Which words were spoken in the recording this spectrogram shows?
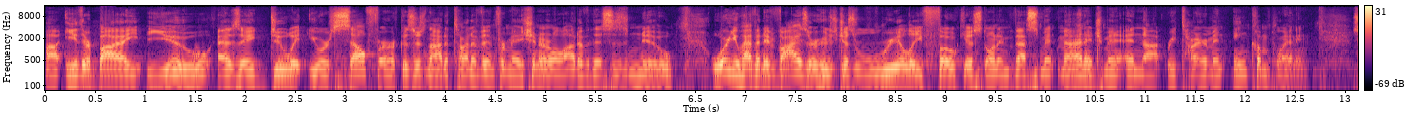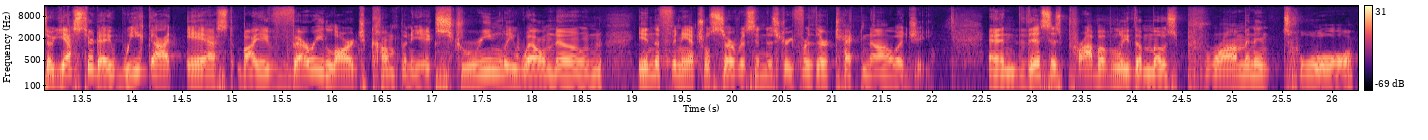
uh, either by you as a do it yourselfer, because there's not a ton of information and a lot of this is new, or you have an advisor who's just really focused on investment management and not retirement income planning. So, yesterday we got asked by a very large company, extremely well known in the financial service industry for their technology. And this is probably the most prominent tool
